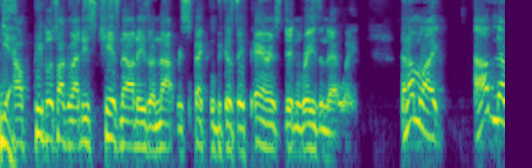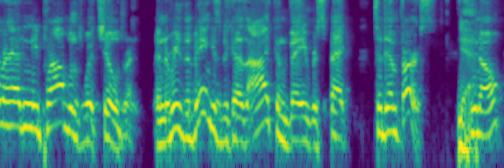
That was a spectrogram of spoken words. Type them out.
Yeah. How people are talking about these kids nowadays are not respectful because their parents didn't raise them that way. And I'm like, I've never had any problems with children. And the reason being is because I convey respect to them first. Yeah. You know,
